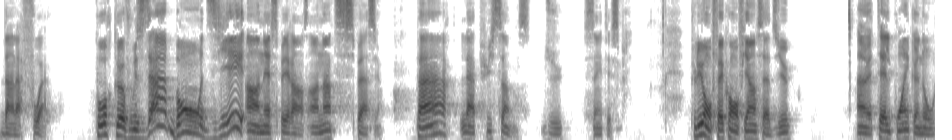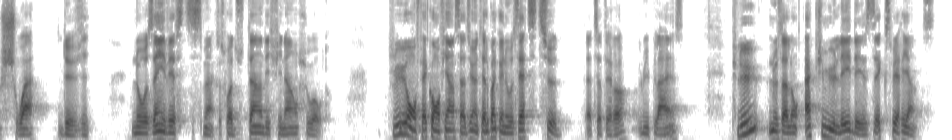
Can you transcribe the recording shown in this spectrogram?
dans la foi pour que vous abondiez en espérance, en anticipation, par la puissance du Saint-Esprit. Plus on fait confiance à Dieu à un tel point que nos choix de vie, nos investissements, que ce soit du temps, des finances ou autre, plus on fait confiance à Dieu à un tel point que nos attitudes, etc., lui plaisent, plus nous allons accumuler des expériences,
